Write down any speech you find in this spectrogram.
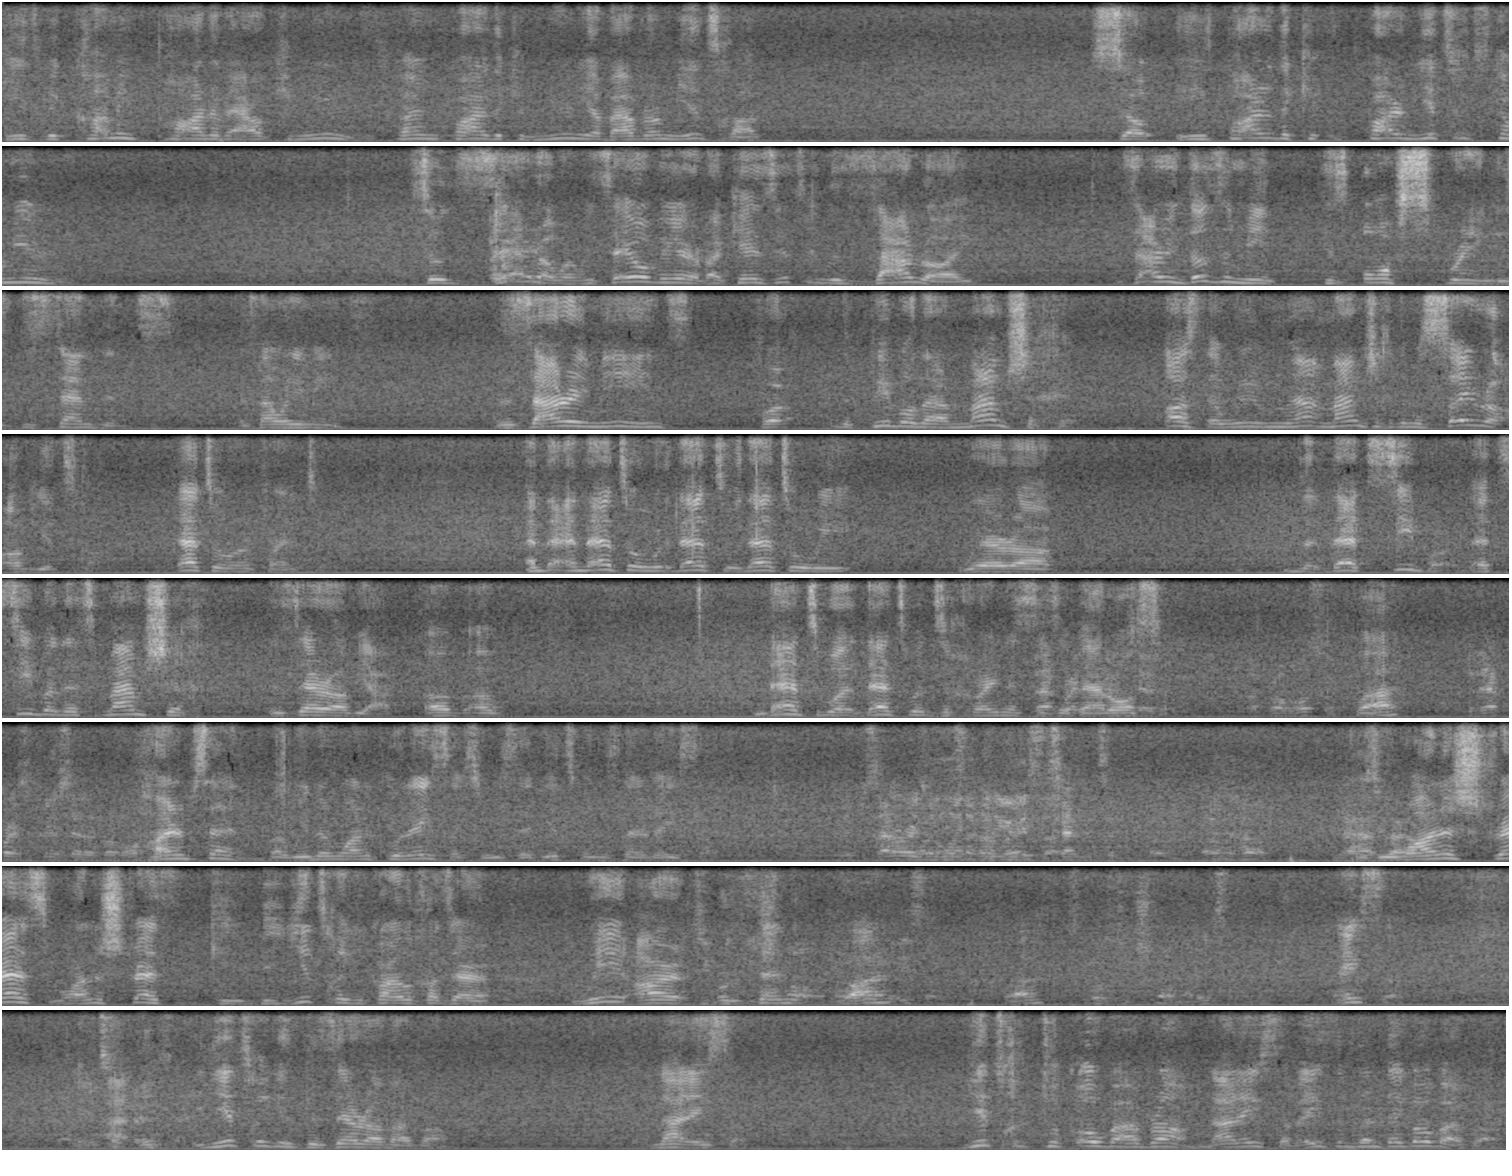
he's becoming part of our community, he's becoming part of the community of Avram Yitzchak, so he's part of the part of Yitzchak's community. So Zera, when we say over here, Vakez Yitzchak the Zaroi, Zaroi doesn't mean his offspring, his descendants. That's not what he means. The Zaroi means for the people that are Mamshechim, us that we ma- Mamshech the Messiah of Yitzchak. That's what we're referring to. And, and that's what we, that's what, that's what we we're uh, th- that Sibur, that Sibur that's Mamshech the Zera of Yaakov, of, of that's what that's what Zechrinus That is about also. also. What? But that price could have said Avram also. Hundred percent. But we didn't want to include Esau, so we said Yitzchak instead of Esau. If Zara is Well, only he's like telling a you the descendants of, of, What the of hell? Because we want to stress, we want to stress ki the Yitzchak Yikar L'Chazera. We are It's supposed to descend. Shmuel, What? not What? It's supposed to Shmuel, not Esau. Esau. right? Esau, Esau. Yitzchak is the Zera of Avram, not Esau. Yitzchak took over Avram, not Esau. Esau didn't take over Avram.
